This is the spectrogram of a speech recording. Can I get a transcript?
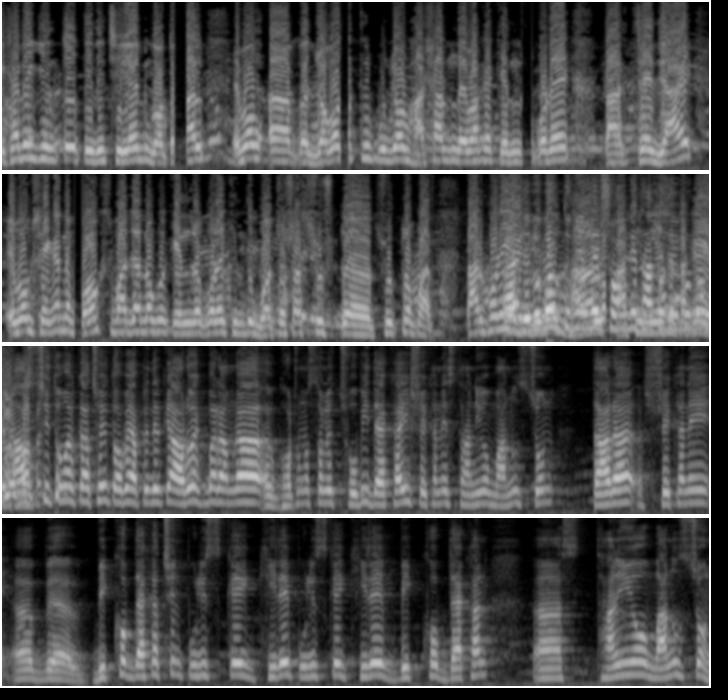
এখানেই কিন্তু তিনি ছিলেন গতকাল। এবং জগদ্ধাত্রী পুজোর ভাসান দেওয়াকে কেন্দ্র করে তাকে যায়। এবং সেখানে বক্স বাজানোকে কেন্দ্র করে কিন্তু বচসার সূত্রপাত। তারপরে দেববাবু তুমি আমাদের সঙ্গে থাকো আসছি তোমার কাছে। তবে আপনাদেরকে আরও একবার আমরা ঘটনাস্থলের ছবি দেখাই সেখানে স্থানীয় মানুষজন তারা সেখানে বিক্ষোভ দেখাচ্ছেন পুলিশকে ঘিরে পুলিশকে ঘিরে বিক্ষোভ দেখান স্থানীয় মানুষজন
